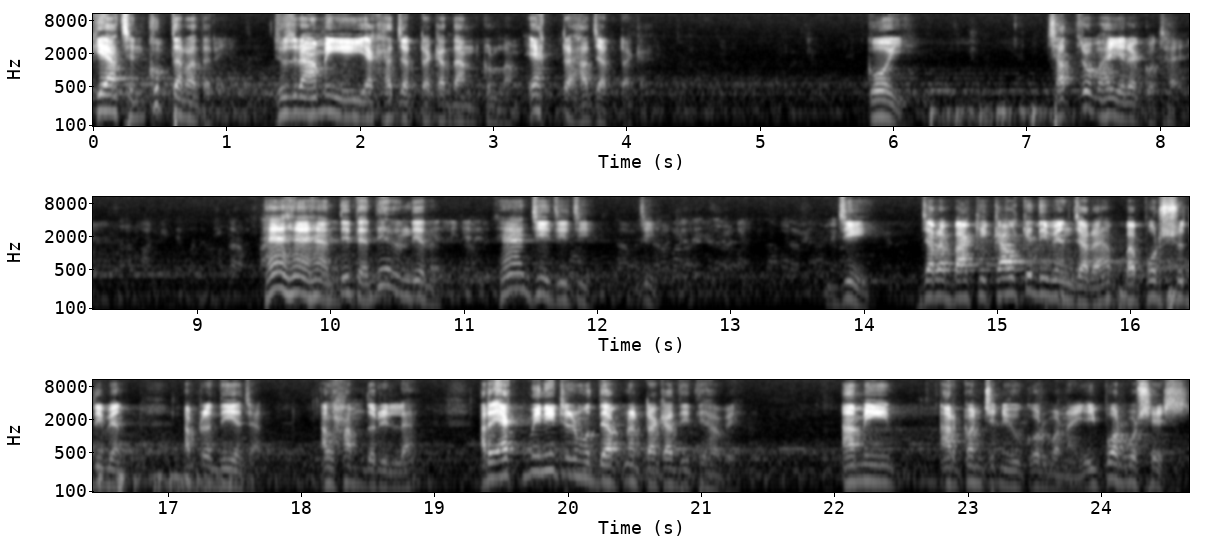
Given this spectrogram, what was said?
কে আছেন? খুব তাড়াতাড়ি। হুজুর, আমি এই এক হাজার টাকা দান করলাম, একটা হাজার টাকা। কই? ছাত্র ভাইয়েরা কোথায়? হ্যাঁ হ্যাঁ হ্যাঁ দিতেন দিয়ে দেন দিয়ে দেন। হ্যাঁ জি জি জি জি। জি যারা বাকি কালকে দিবেন যারা বা পরশু দিবেন আপনারা দিয়ে যান। আলহামদুলিল্লাহ। আর এক মিনিটের মধ্যে আপনার টাকা দিতে হবে। আমি আর কন্টিনিউ করব না। এই পর্ব শেষ।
